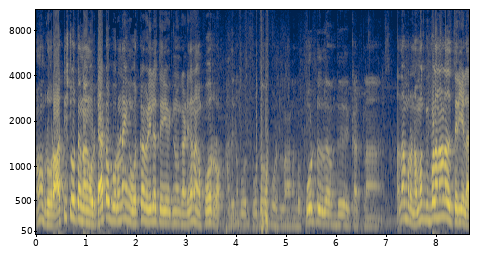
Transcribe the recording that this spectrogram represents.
ஆமா ப்ரோ ஒரு ஆர்டிஸ்ட் ஒருத்தன் நாங்க ஒரு டேட்டோ போடுறோம்னா எங்க ஒர்க்கை வெளியில தெரிய வைக்கணும்காண்டி தான் நாங்க போடுறோம். அது நம்ம ஒரு போட்டோவா போடலாம். நம்ம போட்டதை வந்து கட்டலாம். அதான் ப்ரோ நமக்கு இவ்வளவு நாள் அது தெரியல.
